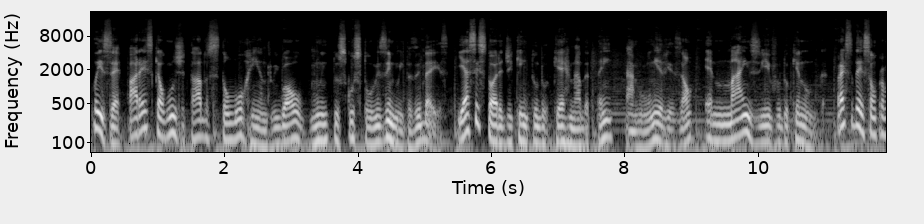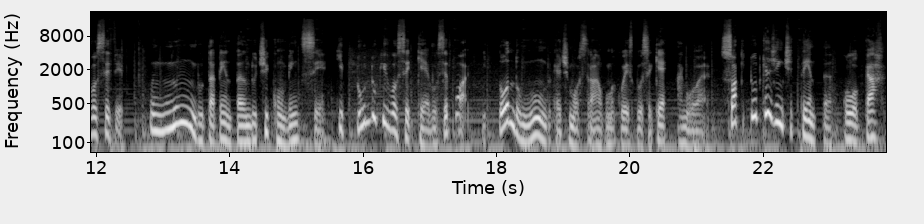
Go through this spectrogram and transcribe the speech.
Pois é, parece que alguns ditados estão morrendo, igual muitos costumes e muitas ideias. E essa história de quem tudo quer, nada tem, na minha visão, é mais vivo do que nunca. Presta atenção para você ver. O mundo está tentando te convencer que tudo que você quer você pode. E todo mundo quer te mostrar alguma coisa que você quer agora. Só que tudo que a gente tenta colocar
